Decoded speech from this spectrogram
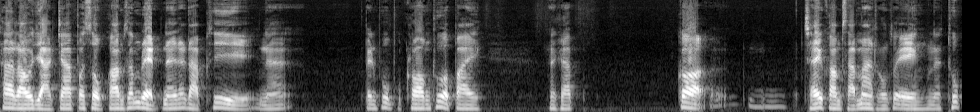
ถ้าเราอยากจะประสบความสำเร็จในระดับที่นะเป็นผู้ปกครองทั่วไปนะครับ ก็ใช้ความสามารถของตัวเองนะทุบ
